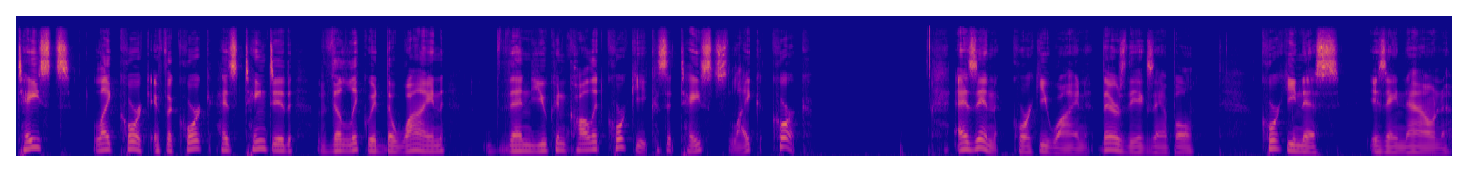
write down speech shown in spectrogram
tastes like cork, if the cork has tainted the liquid, the wine, then you can call it corky because it tastes like cork. As in corky wine. There's the example. Corkiness is a noun.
